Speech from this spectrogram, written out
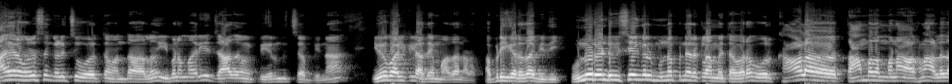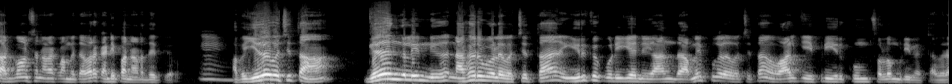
ஆயிரம் வருஷம் கழிச்சு ஒருத்தன் வந்தாலும் இவனை மாதிரியே ஜாதக அமைப்பு இருந்துச்சு அப்படின்னா இவ வாழ்க்கையில் அதே மாதிரி தான் நடக்கும் அப்படிங்கிறதா விதி ஒன்று ரெண்டு விஷயங்கள் முன்ன பின்ன இருக்கலாமே தவிர ஒரு கால தாமதம் பண்ண ஆகலாம் அல்லது அட்வான்ஸாக நடக்கலாமே தவிர கண்டிப்பா நடந்தே தீரும். அப்ப இதை வச்சு தான் கிரகங்களின் நிக நகர்வுகளை வச்சு தான் இருக்கக்கூடிய அந்த அமைப்புகளை வச்சு தான் வாழ்க்கை எப்படி இருக்கும்னு சொல்ல முடியுமே தவிர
